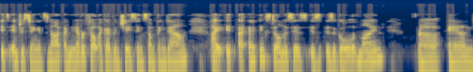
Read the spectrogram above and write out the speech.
it's interesting. It's not, I've never felt like I've been chasing something down. I, it, I, I think stillness is, is, is a goal of mine. Uh, and,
